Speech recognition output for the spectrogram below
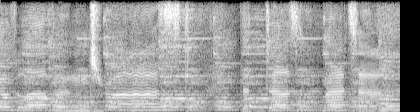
Of love and trust that doesn't matter.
